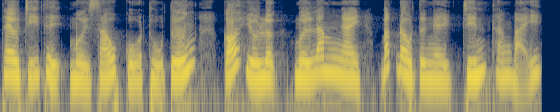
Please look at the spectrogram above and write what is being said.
theo chỉ thị 16 của Thủ tướng, có hiệu lực 15 ngày bắt đầu từ ngày 9 tháng 7.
